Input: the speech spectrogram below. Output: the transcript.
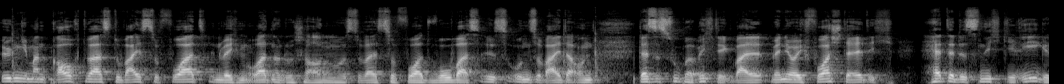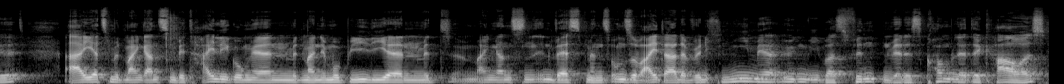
irgendjemand braucht was, du weißt sofort, in welchem Ordner du schauen musst, du weißt sofort, wo was ist und so weiter. Und das ist super wichtig, weil wenn ihr euch vorstellt, ich hätte das nicht geregelt, äh, jetzt mit meinen ganzen Beteiligungen, mit meinen Immobilien, mit meinen ganzen Investments und so weiter, da würde ich nie mehr irgendwie was finden, wäre das komplette Chaos.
